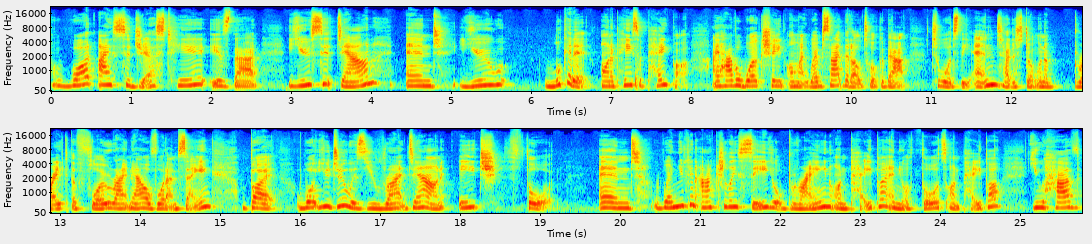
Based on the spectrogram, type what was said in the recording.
what I suggest here is that you sit down and you look at it on a piece of paper. I have a worksheet on my website that I'll talk about towards the end. I just don't want to break the flow right now of what I'm saying. But what you do is you write down each thought and when you can actually see your brain on paper and your thoughts on paper, you have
